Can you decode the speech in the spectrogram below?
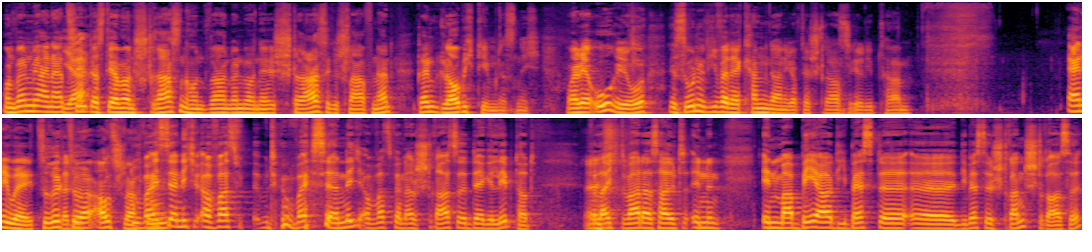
Und wenn mir einer erzählt, ja. dass der mal ein Straßenhund war und dann auf der Straße geschlafen hat, dann glaube ich dem das nicht. Weil der Oreo ist so eine Diva, der kann gar nicht auf der Straße gelebt haben. Anyway, zurück du, zur Ausschlachtung. Du weißt ja nicht, auf was, du weißt ja nicht, auf was für einer Straße der gelebt hat. Vielleicht war das halt in, in Mabea die beste, äh, die beste Strandstraße.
